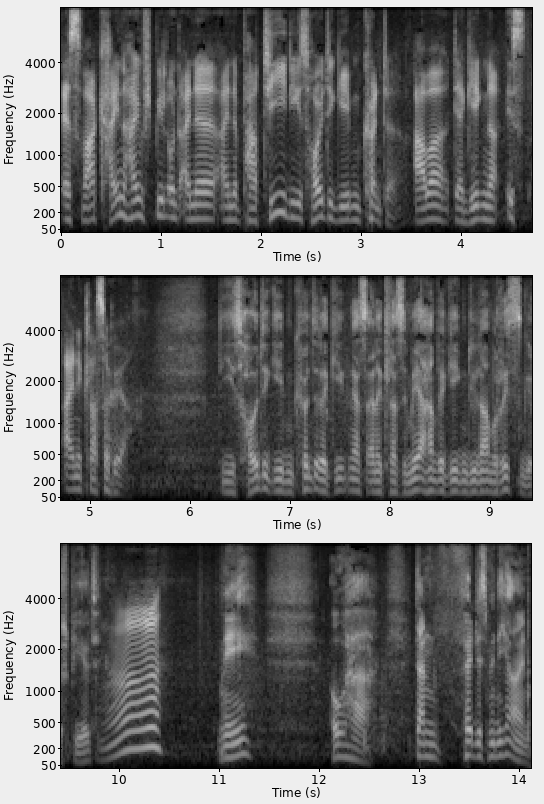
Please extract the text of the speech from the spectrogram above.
Es war kein Heimspiel und eine, eine Partie, die es heute geben könnte. Aber der Gegner ist eine Klasse höher die es heute geben könnte. Der Gegner ist eine Klasse mehr. Haben wir gegen Dynamo Dresden gespielt? Hm. Nee. Oha, dann fällt es mir nicht ein,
